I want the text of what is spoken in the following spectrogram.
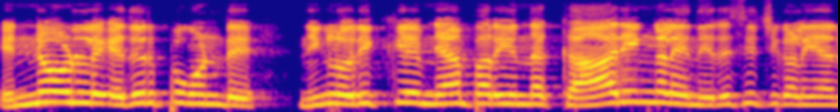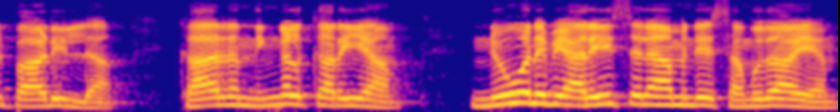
എന്നോടുള്ള എതിർപ്പ് കൊണ്ട് നിങ്ങൾ ഒരിക്കലും ഞാൻ പറയുന്ന കാര്യങ്ങളെ നിരസിച്ചു കളയാൻ പാടില്ല. കാരണം നിങ്ങൾക്കറിയാം നൂ നബി അലൈഹിസ്സലാമിന്റെ സമുദായം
